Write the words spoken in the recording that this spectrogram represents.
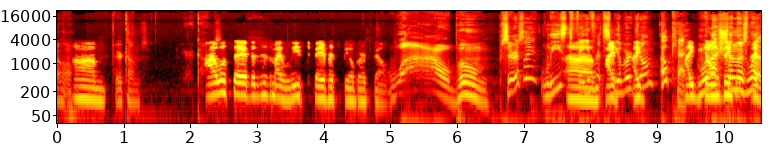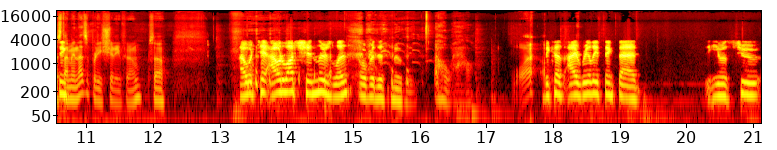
Oh, Um, here it comes. Here it comes. I will say that this is my least favorite Spielberg film. Wow! Boom. Seriously? Least Um, favorite I- Spielberg I- film? Okay. I What don't about think, Schindler's I List? think I mean, that's a pretty shitty film. So I would ta- I would watch Schindler's List over this movie oh wow. wow. because I really think that he was too.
